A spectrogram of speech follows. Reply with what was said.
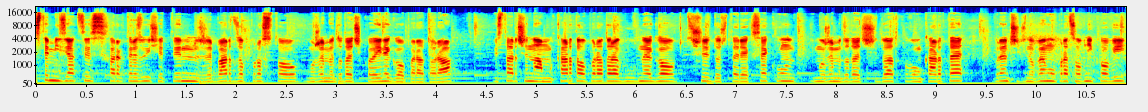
System Easy Access charakteryzuje się tym, że bardzo prosto możemy dodać kolejnego operatora. Wystarczy nam karta operatora głównego 3 do 4 sekund i możemy dodać dodatkową kartę, wręczyć nowemu pracownikowi.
